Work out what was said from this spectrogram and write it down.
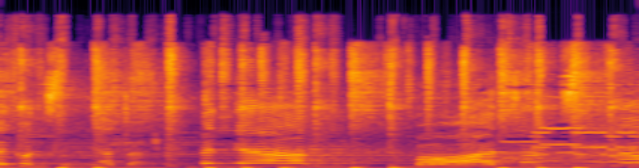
ใจคนเสียใจเป็นยังบอดสังสัญญา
